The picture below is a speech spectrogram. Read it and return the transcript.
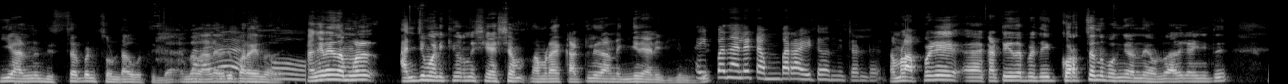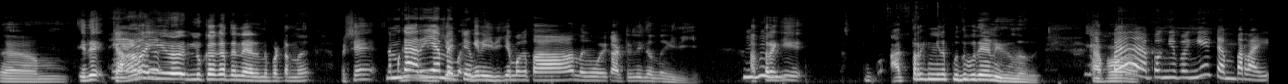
ഈ ആളിന് ഡിസ്റ്റർബൻസ് ഉണ്ടാവത്തില്ല എന്നതാണ് ഇവർ പറയുന്നത്. അങ്ങനെ നമ്മൾ അഞ്ച് മണിക്കൂറിന് ശേഷം നമ്മുടെ കട്ടിലിതാണ്ട് ഇങ്ങനെയാണ് ഇരിക്കുന്നത്. ഇപ്പൊ നല്ല ടെമ്പർ ആയിട്ട് വന്നിട്ടുണ്ട്. നമ്മൾ അപ്പോഴേ കട്ട് ചെയ്തപ്പോഴത്തേക്ക് കുറച്ചൊന്ന് പൊങ്ങി വന്നേ ഉള്ളൂ. അത് കഴിഞ്ഞിട്ട് ഇത് കാണാൻ ഈ ലുക്കൊക്കെ തന്നെയായിരുന്നു പെട്ടെന്ന്. പക്ഷേ നമുക്ക് അറിയാൻ പറ്റും. ഇങ്ങനെ ഇരിക്കുമ്പോൾ താന്നങ്ങ് പോയി കട്ടിലിൽ ചെന്ന് ഇരിക്കും. അത്രയ്ക്ക് അത്രയ്ക്ക് ഇങ്ങനെ പുതു പുതിയാണ് ഇരുന്നത്. അപ്പോൾ പൊങ്ങി പൊങ്ങി ടെമ്പറായി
